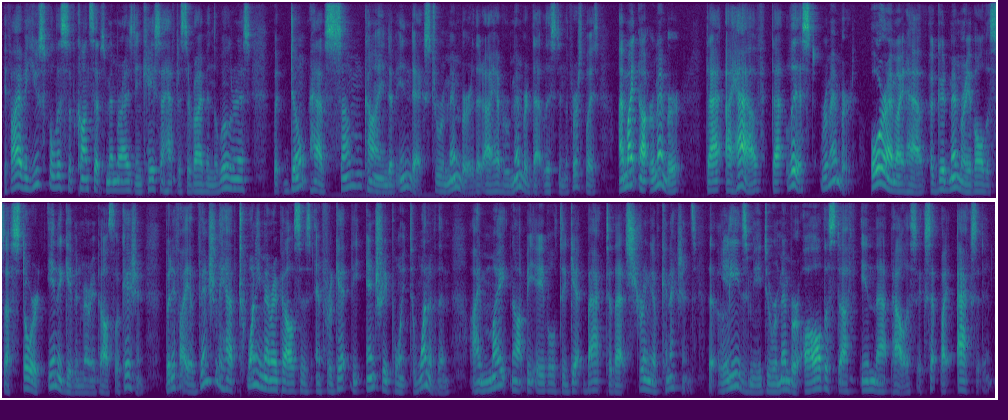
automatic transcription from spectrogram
If I have a useful list of concepts memorized in case I have to survive in the wilderness, but don't have some kind of index to remember that I have remembered that list in the first place, I might not remember that I have that list remembered. Or I might have a good memory of all the stuff stored in a given memory palace location. But if I eventually have 20 memory palaces and forget the entry point to one of them, I might not be able to get back to that string of connections that leads me to remember all the stuff in that palace except by accident.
